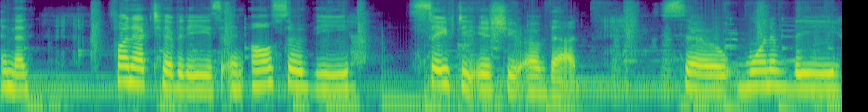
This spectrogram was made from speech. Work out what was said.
and then fun activities, and also the safety issue of that. So, one of the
